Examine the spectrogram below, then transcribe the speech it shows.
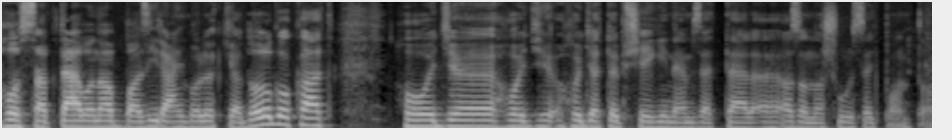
hosszabb távon abba az irányba löki a dolgokat, hogy, hogy, hogy a többségi nemzettel azonosulsz egy ponton.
